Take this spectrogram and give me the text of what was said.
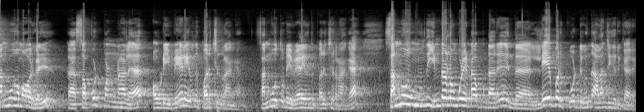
சண்முகம் அவர்கள் சப்போர்ட் பண்ணனால அவருடைய வேலையை வந்து பறிச்சிடுறாங்க. சண்முகத்துடைய வேலையை வந்து பறிச்சிடுறாங்க. சண்முகம் வந்து இன்றளவும் கூட என்ன பண்ணிட்டாரு இந்த லேபர் கோர்ட்டுக்கு வந்து அலைஞ்சிக்கிருக்காரு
